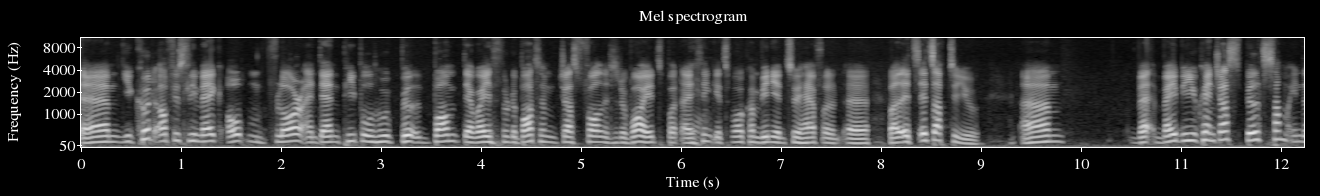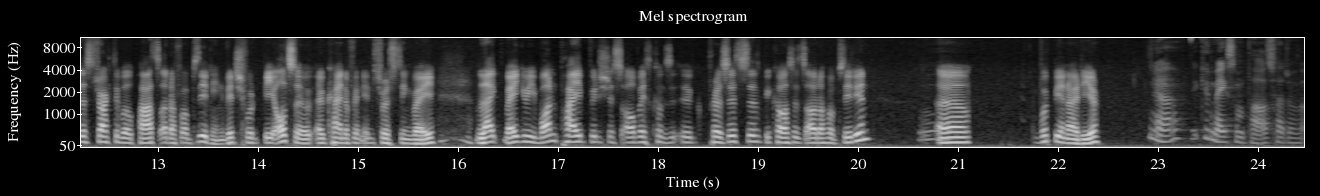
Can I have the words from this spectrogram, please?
Um, you could obviously make open floor and then people who bu- bomb their way through the bottom just fall into the void. But I Yeah. think it's more convenient to have a. Uh, well, it's it's up to you. Um, maybe you can just build some indestructible parts out of obsidian, which would be also a kind of an interesting way. Like maybe one pipe which is always cons- uh, persistent because it's out of obsidian. Uh, would be an idea. Yeah, you could make some parts out of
